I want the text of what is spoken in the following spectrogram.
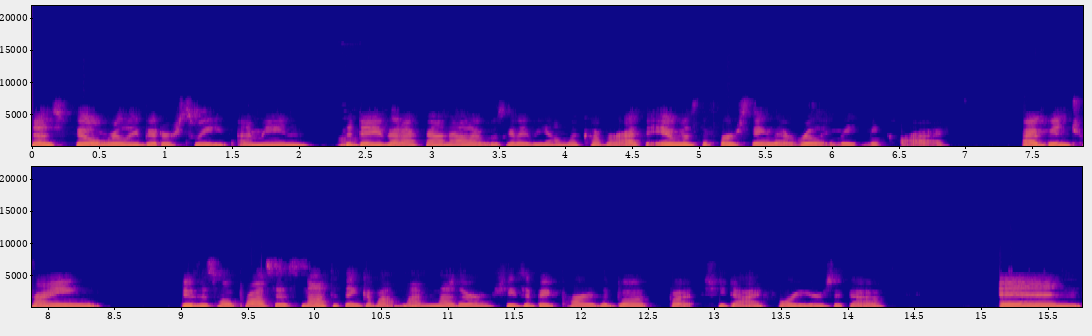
does feel really bittersweet. I mean, the mm. day that I found out it was going to be on the cover, I think it was the first thing that really made me cry. I've been trying through this whole process not to think about my mother. She's a big part of the book, but she died four years ago. And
